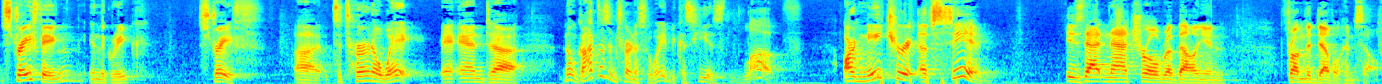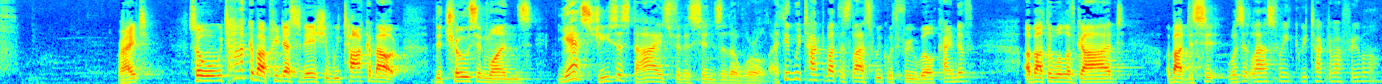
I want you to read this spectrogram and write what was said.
strafing in the Greek, strafe, uh, to turn away. And uh, no, God doesn't turn us away because He is love. Our nature of sin is that natural rebellion from the devil himself, right? So when we talk about predestination, we talk about the chosen ones. Yes, Jesus dies for the sins of the world. I think we talked about this last week with free will, kind of, about the will of God, about deci- was it last week we talked about free will?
